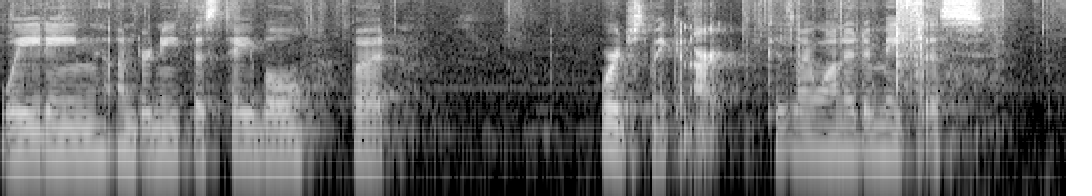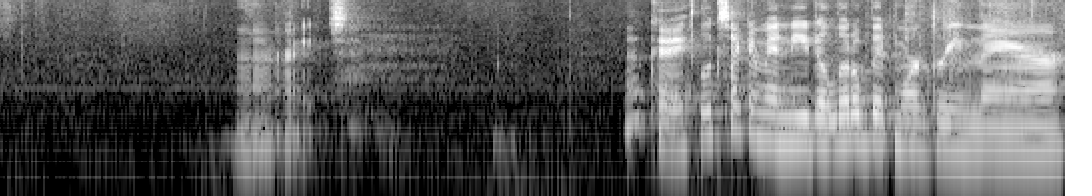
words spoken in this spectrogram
waiting underneath this table, but we're just making art because I wanted to make this. All right. Okay, looks like I'm gonna need a little bit more green there.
